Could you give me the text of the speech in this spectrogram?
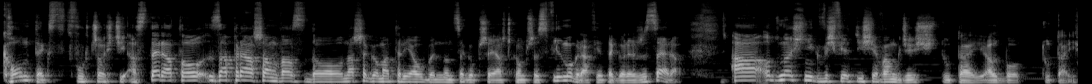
kontekst twórczości Astera, to zapraszam Was do naszego materiału będącego przejażdżką przez filmografię tego reżysera. A odnośnik wyświetli się Wam gdzieś tutaj albo tutaj.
